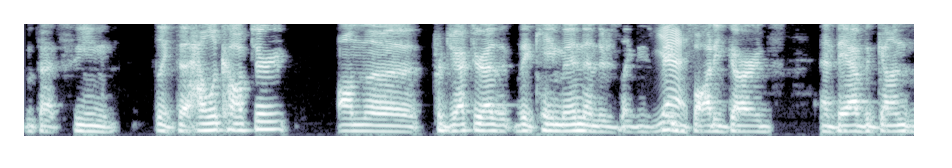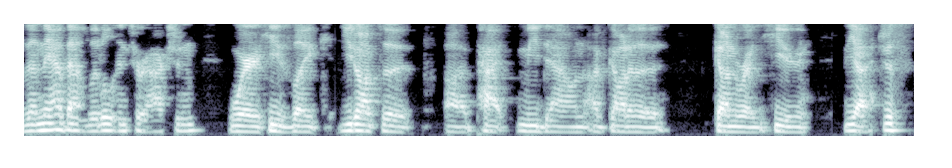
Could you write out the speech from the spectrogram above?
with that scene like the helicopter on the projector as they came in and there's like these Yes. big bodyguards and they have the guns. Then they have that little interaction where he's like you don't have to uh, pat me down. I've got a gun right here. Yeah just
